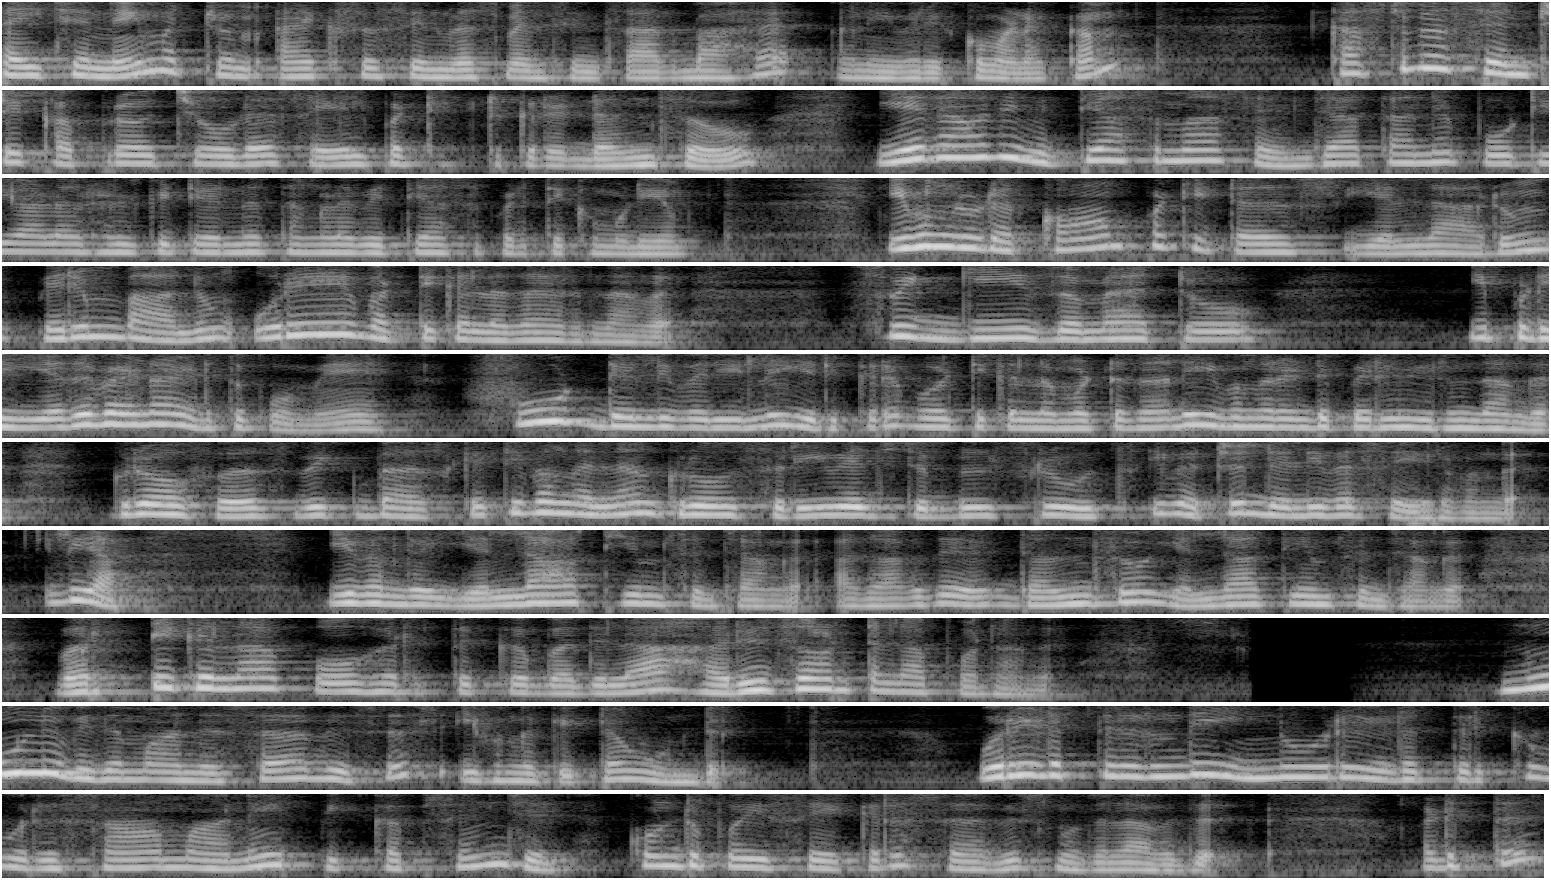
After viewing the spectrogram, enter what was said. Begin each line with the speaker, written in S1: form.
S1: Tie Chennai மற்றும் axis இன்வெஸ்ட்மெண்ட்ஸின் சார்பாக அனைவருக்கும் வணக்கம். கஸ்டமர் சென்ட்ரிக் அப்ரோச்சோடு செயல்பட்டுருக்கிற இருக்கிற ஏதாவது வித்தியாசமாக செஞ்சால் தானே போட்டியாளர்கள்கிட்டேருந்து தங்களை வித்தியாசப்படுத்திக்க முடியும்? இவங்களோட காம்படிட்டர்ஸ் எல்லாரும் பெரும்பாலும் ஒரே வட்டிக்கலில் தான் இருந்தாங்க. ஸ்விக்கி ஜொமேட்டோ இப்படி எதை வேணால் எடுத்துப்போமே ஃபுட் டெலிவரியில் இருக்கிற வேர்ட்டிக்கலில் மட்டும்தானே இவங்க ரெண்டு பேரும் இருந்தாங்க. க்ரோஃபர்ஸ் பிக் பாஸ்கெட் இவங்கெல்லாம் க்ரோசரி வெஜிடபிள் ஃப்ரூட்ஸ் இவற்றை டெலிவர் செய்கிறவங்க இல்லையா? இவங்க எல்லாத்தையும் செஞ்சாங்க. அதாவது டன்ஸோ எல்லாத்தையும் செஞ்சாங்க. வர்டிகலாக போகிறதுக்கு பதிலாக ஹரிசான்டலாக போனாங்க. மூணு விதமான சர்வீசஸ் இவங்கக்கிட்ட உண்டு. ஒரு இடத்திலிருந்து இன்னொரு இடத்திற்கு ஒரு சாமானை பிக்கப் செஞ்சு கொண்டு போய் சேர்க்குற சர்வீஸ் முதலாவது. அடுத்து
